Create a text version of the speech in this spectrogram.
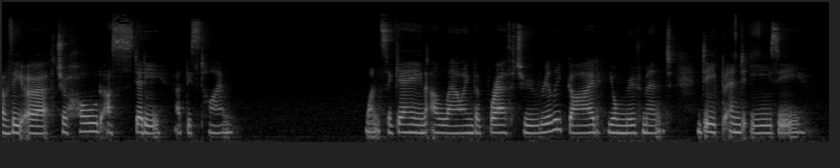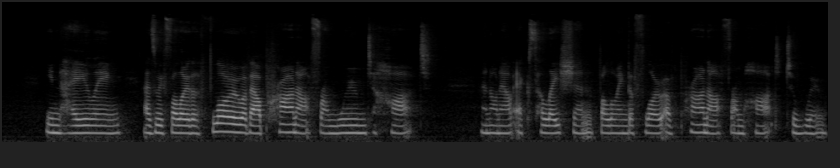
of the earth to hold us steady at this time. Once again, allowing the breath to really guide your movement deep and easy. Inhaling as we follow the flow of our prana from womb to heart. And on our exhalation, following the flow of prana from heart to womb.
